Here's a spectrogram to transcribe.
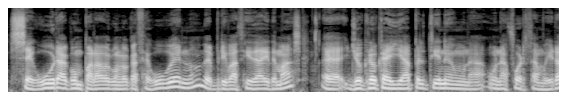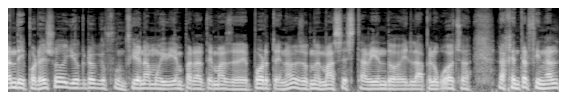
segura comparado con lo que hace Google, ¿no? De privacidad y demás, eh, yo creo que ahí Apple tiene una, una, fuerza muy grande y por eso yo creo que funciona muy bien para temas de deporte, ¿no? Es donde más se está viendo el Apple Watch. La gente al final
